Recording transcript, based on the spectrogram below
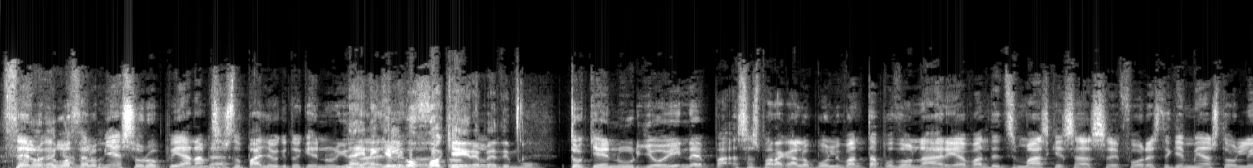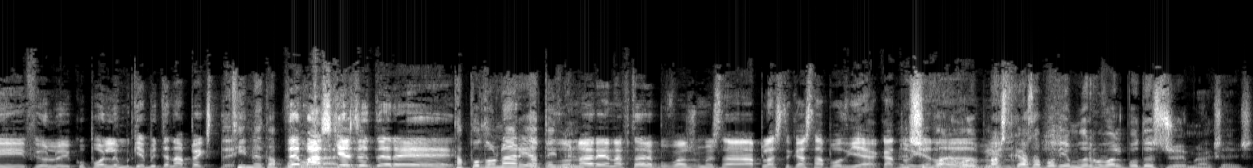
αυτά τα εγώ καλά. θέλω μια ισορροπία ανάμεσα Ναι. στο παλιό και το καινούριο. Να είναι Δηλαδή, και λίγο το- χόκεϊ, το- ρε το- παιδί μου. Το καινούριο είναι, σας παρακαλώ πολύ, βάλτε τα ποδονάρια, βάλτε τις μάσκες σας, φορέστε και μια στολή βιολογικού πολέμου και μπείτε να παίξετε. Τι είναι τα Δεν ποδονάρια; μας χέζετε, ρε. Τα ποδονάρια Τα τι είναι; ποδονάρια είναι αυτά ρε, που βάζουμε στα πλαστικά στα πόδια κάτω Εσύ για βάλε, να. εγώ βγαίνουν. πλαστικά στα πόδια μου δεν έχω βάλει ποτέ στη ζωή μου, να ξέρεις.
